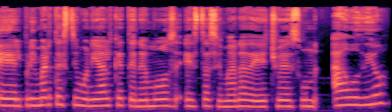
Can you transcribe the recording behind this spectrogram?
El primer testimonial que tenemos esta semana, de hecho, es un audio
